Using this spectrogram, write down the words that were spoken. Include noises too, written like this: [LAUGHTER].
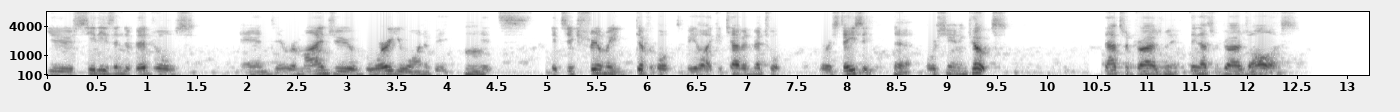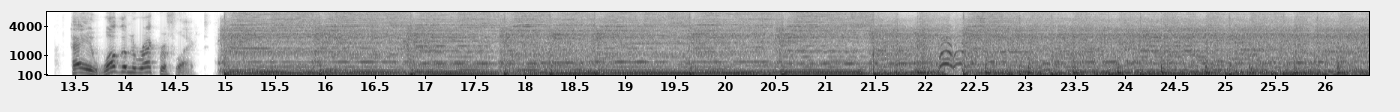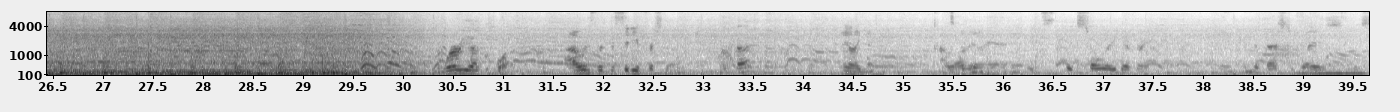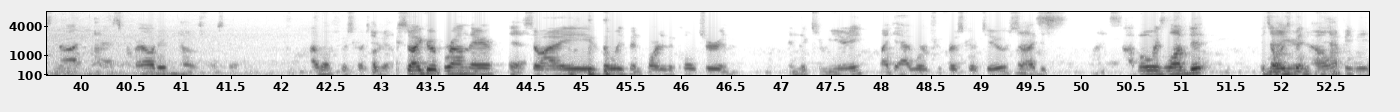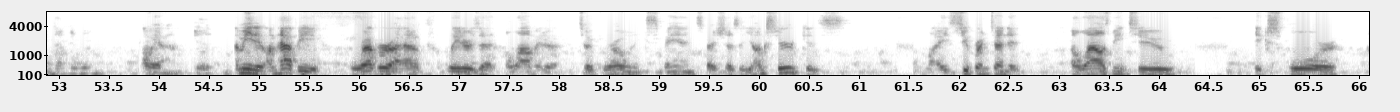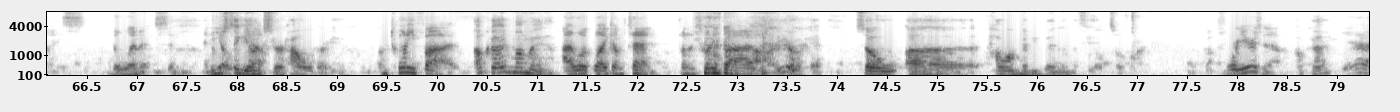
you see these individuals and it reminds you of where you want to be. Mhm. It's it's extremely difficult to be like a Kevin Mitchell or a Stacy Yeah. or Shannon Coates. That's what drives me. I think that's what drives all of us. Hey, welcome to Rec Reflect. Where are you at before? I was with the city of Frisco. Okay. You like that? I love it, man. It's it's totally different in, in the best of ways. It's not as crowded. How was Frisco? I love Frisco too. Okay. So I grew up around there. Yeah. So I've always been part of the culture and, in the community. My dad worked for Frisco too. So I just Nice. I've always loved it. It's Now always you're been home. Happy being Duncanville? Oh yeah. Good. I mean, I'm happy wherever I have leaders that allow me to, to grow and expand, especially as a youngster, because my superintendent allows me to explore the limits. And, and When you say me out. youngster, how old are you? I'm 25. Okay, my man. I look like I'm 10, but I'm 25. Ah, [LAUGHS] you're okay. So, uh, how long have you been in the field so far? About four years now. Okay. Yeah.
